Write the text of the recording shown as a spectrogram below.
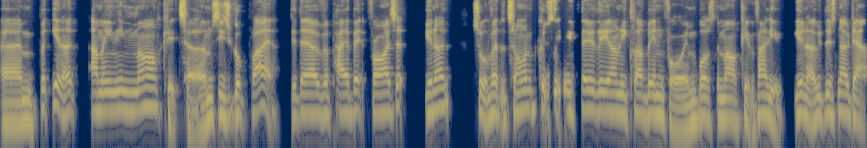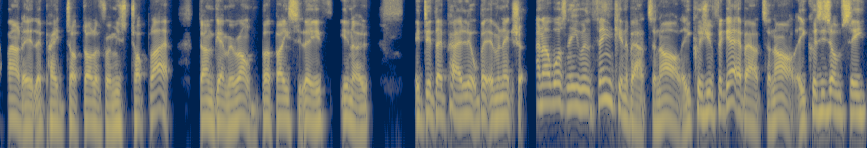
Um, but you know, I mean, in market terms, he's a good player. Did they overpay a bit for Isak? You know, sort of at the time, because if they're the only club in for him, was the market value? You know, there's no doubt about it. They paid top dollar for him. He's top player. Don't get me wrong, but basically, if you know. It, did they pay a little bit of an extra? And I wasn't even thinking about Tonali because you forget about Tonali because he's obviously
